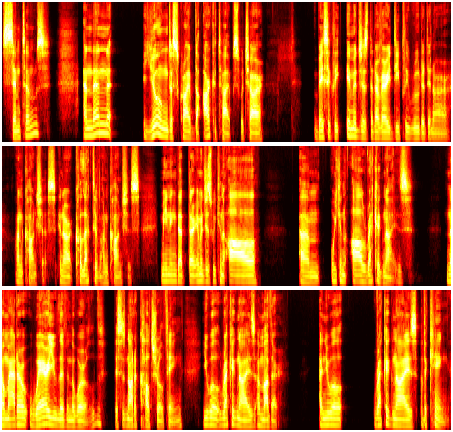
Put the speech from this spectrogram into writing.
symptoms. And then Jung described the archetypes, which are basically images that are very deeply rooted in our unconscious, in our collective unconscious, meaning that they're images we can all um, we can all recognize. No matter where you live in the world, this is not a cultural thing. You will recognize a mother, and you will recognize the king,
